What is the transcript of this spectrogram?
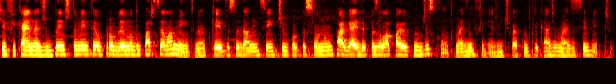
Porque ficar inadimplente também tem o problema do parcelamento, né? Porque aí você dá um incentivo para a pessoa não pagar e depois ela paga com desconto. Mas enfim, a gente vai complicar demais esse vídeo.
